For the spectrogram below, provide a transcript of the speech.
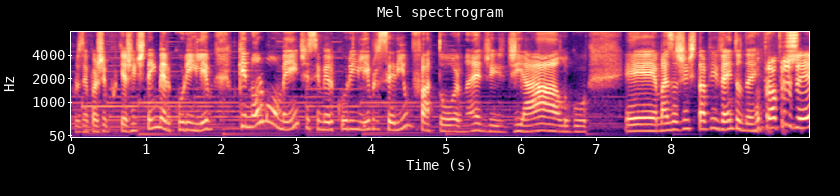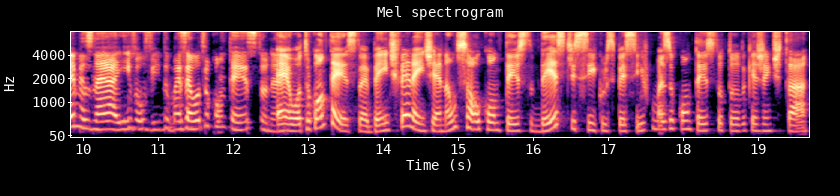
Por exemplo, a gente, porque a gente tem Mercúrio em Libra, porque normalmente esse Mercúrio em Libra seria um fator, né? De diálogo, é, mas a gente está vivendo. Né? O próprio Gêmeos, né? Aí envolvido, mas é outro contexto, né? É outro contexto, é bem diferente. É não só o contexto deste ciclo específico, mas o contexto todo que a gente está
